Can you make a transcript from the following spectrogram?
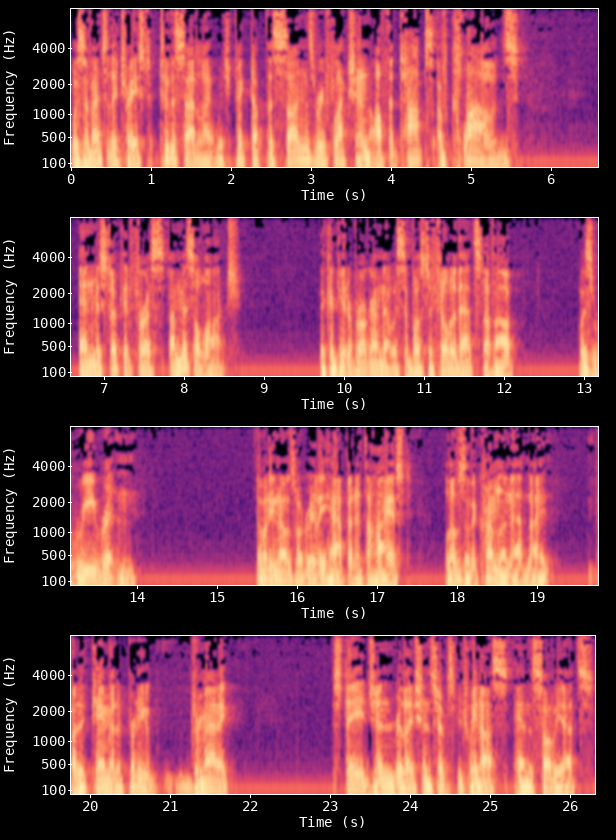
was eventually traced to the satellite which picked up the sun's reflection off the tops of clouds and mistook it for a, a, missile launch. The computer program that was supposed to filter that stuff out was rewritten. Nobody knows what really happened at the highest levels of the Kremlin that night, but it came at a pretty dramatic stage in relationships between us and the Soviets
